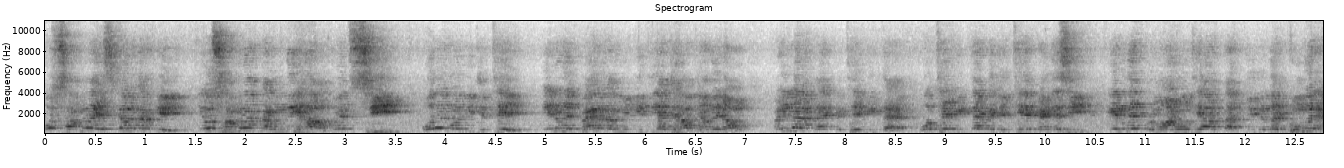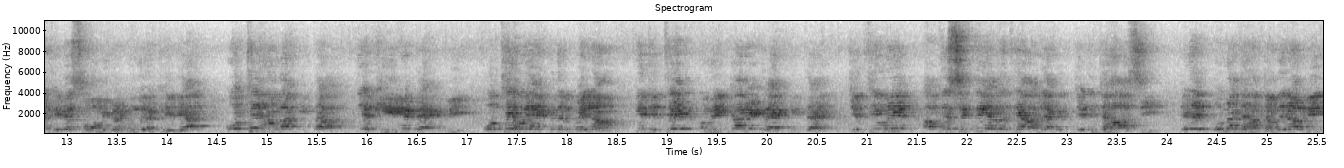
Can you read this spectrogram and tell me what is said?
ਉਹ ਸਾਹਮਣਾ ਇਸ ਗੱਲ ਕਰਕੇ ਕਿ ਉਹ ਸਾਹਮਣਾ ਕਰਨ ਦੀ ਹਾਲਤ ਵਿੱਚ ਸੀ। ਉਹਦੇ ਕੋਲ ਵੀ ਜਿੱਥੇ ਇਹਨਾਂ ਨੇ ਪਹਿਲ ਕਦਮੀ ਕੀਤੀ ਹੈ ਜਹਾਜ਼ਾਂ ਦੇ ਨਾਲ ਪਹਿਲਾ ਅਟੈਕ ਕਿੱਥੇ ਕੀਤਾ ਹੈ? ਉੱਥੇ ਕੀਤਾ ਕਿ ਜਿੱਥੇ ਕਹਿੰਦੇ ਸੀ ਕਿ ਇਹਦੇ ਪ੍ਰਮਾਣੂ ਹਥਿਆਰ ਧਰਤੀ ਦੇ ਅੰਦਰ ਡੂੰਘੇ ਰੱਖੇ ਗਏ 100 ਮੀਟਰ ਡੂੰਘੇ ਰੱਖੇ ਗਿਆ ਉੱਥੇ ਹਮਲਾ ਕੀਤਾ ਤੇ ਅਖੀਰੀ ਅਟੈਕ ਵੀ। ਉੱਥੇ ਹੋਇਆ ਇੱਕ ਦਿਨ ਪਹਿਲਾਂ ਕਿ ਜਿੱਥੇ ਅਮਰੀਕਾ ਨੇ ਅਟੈਕ ਕੀਤਾ ਜਿੱਥੇ ਉਹਨੇ ਆਪਣੇ ਸਿੱਧੇ ਹੱਥ ਹਥਿਆਰ ਲਿਆ ਕੇ, ਜਿਹੜੇ ਜਹਾਜ਼ ਸੀ, ਜਿਹੜੇ ਉਹਨਾਂ ਜਹਾਜ਼ਾਂ ਦੇ ਨਾਲ ਵੀ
